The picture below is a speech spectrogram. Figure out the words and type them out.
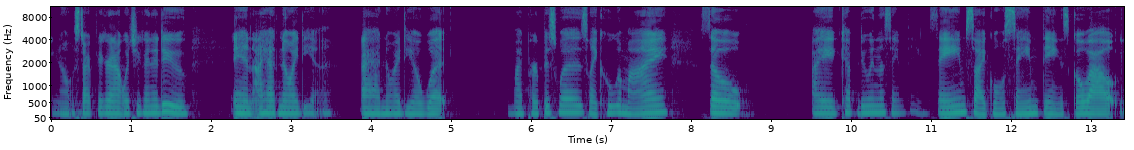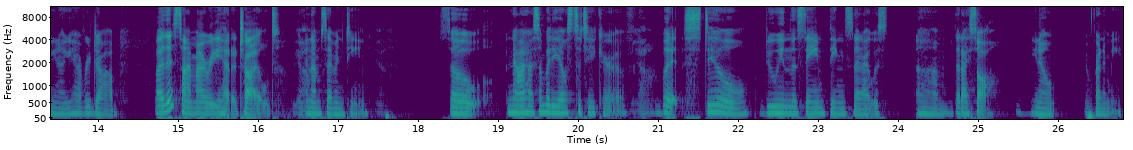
you know, start figuring out what you're going to do." And I had no idea. I had no idea what my purpose was, like who am I? So I kept doing the same thing. Same cycle, same things. Go out, you know, you have your job. By this time I already had a child yeah and I'm 17. Yeah. So now I have somebody else to take care of yeah but still doing the same things that I was um, that I saw, you know, in front of me.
